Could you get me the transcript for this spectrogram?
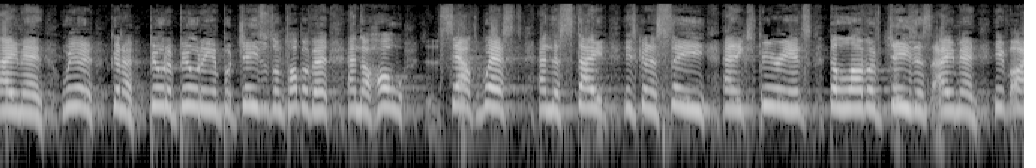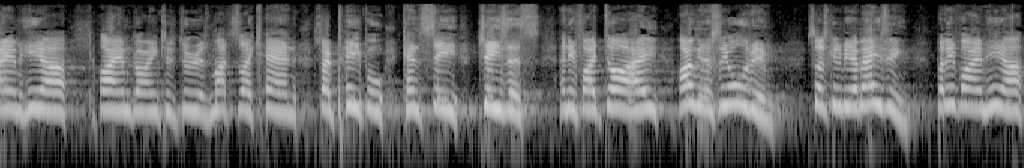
Amen. We're going to build a building and put Jesus on top of it, and the whole Southwest and the state is going to see and experience the love of Jesus. Amen. If I am here, I am going to do as much as I can so people can see Jesus. And if I die, I'm going to see all of him. So it's going to be amazing. But if I am here,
